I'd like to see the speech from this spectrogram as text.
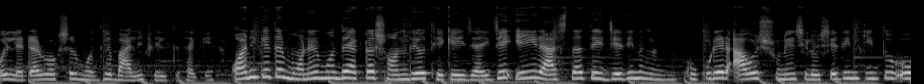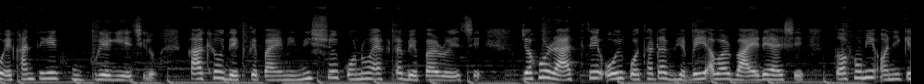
ওই লেটার বক্সের মধ্যে বালি ফেলতে থাকে। অনিকেতের মনের মধ্যে একটা সন্দেহ থেকেই যায় যে এই রাস্তাতে যেদিন কুকুরের আওয়াজ শুনেছিল, সেদিন কিন্তু ও এখান থেকে ঘুরে গিয়েছিল। কাকেও দেখতে পায়নি। নিশ্চয়ই কোনো একটা ব্যাপার রয়েছে। যখন রাত্রে ওই কথাটা ভেবেই আবার বাইরে আসে, তখনই অনেকে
